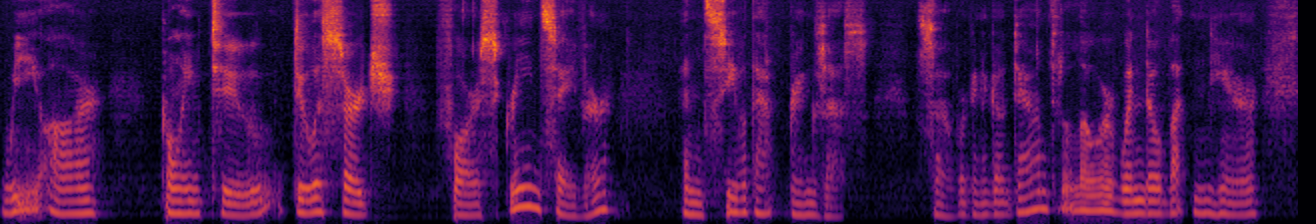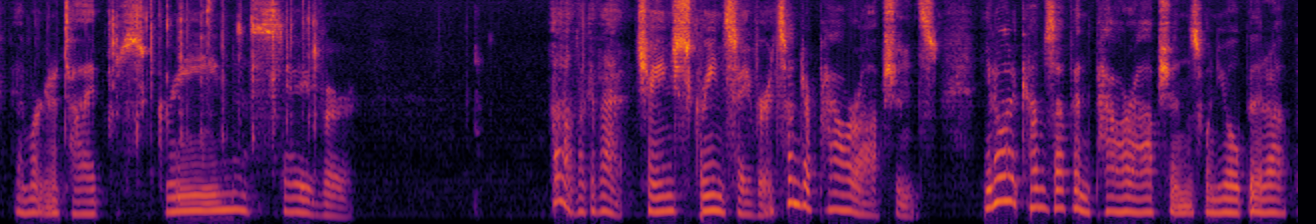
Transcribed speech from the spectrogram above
we are going to do a search for screensaver and see what that brings us. So we're going to go down to the lower window button here and we're going to type screensaver. Oh, look at that. Change screensaver. It's under power options. You know what comes up in power options when you open it up?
